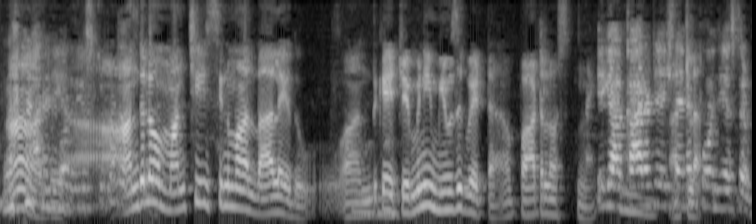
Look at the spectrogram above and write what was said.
అందులో మంచి సినిమాలు రాలేదు. అందుకే జెమిని మ్యూజిక్ పెట్టా పాటలు వస్తున్నాయి. ఇక ఆ కారటేషన్ అయినా ఫోన్ చేస్తాడు.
